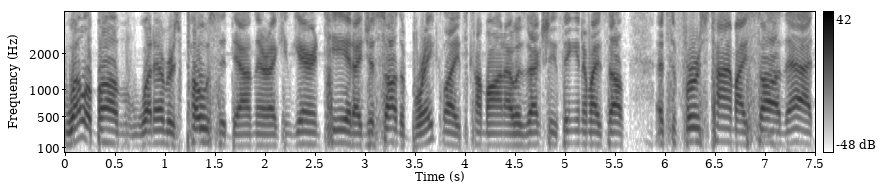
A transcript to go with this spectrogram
well above whatever's posted down there. I can guarantee it. I just saw the brake lights come on. I was actually thinking to myself, that's the first time I saw that.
